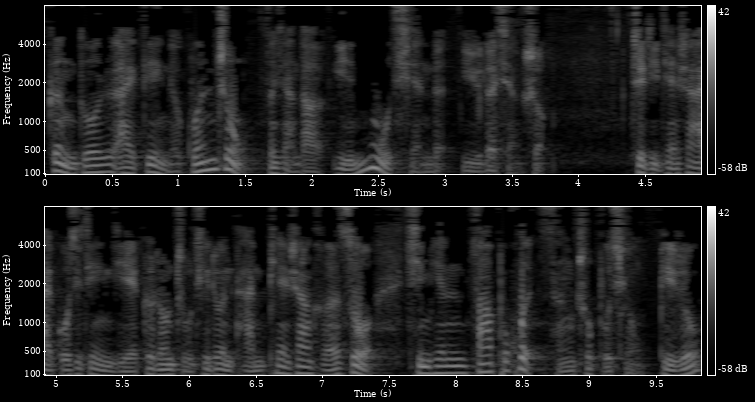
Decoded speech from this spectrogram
更多热爱电影的观众分享到银幕前的娱乐享受。这几天，上海国际电影节各种主题论坛、片商合作、新片发布会层出不穷。比如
